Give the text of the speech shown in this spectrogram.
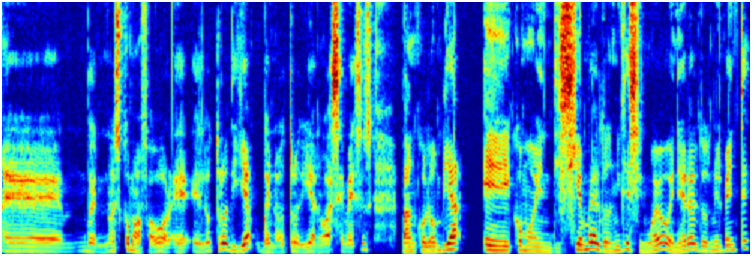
eh, bueno, no es como a favor. Eh, el otro día, bueno, otro día, no hace meses, Bancolombia eh, como en diciembre del 2019 o enero del 2020,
